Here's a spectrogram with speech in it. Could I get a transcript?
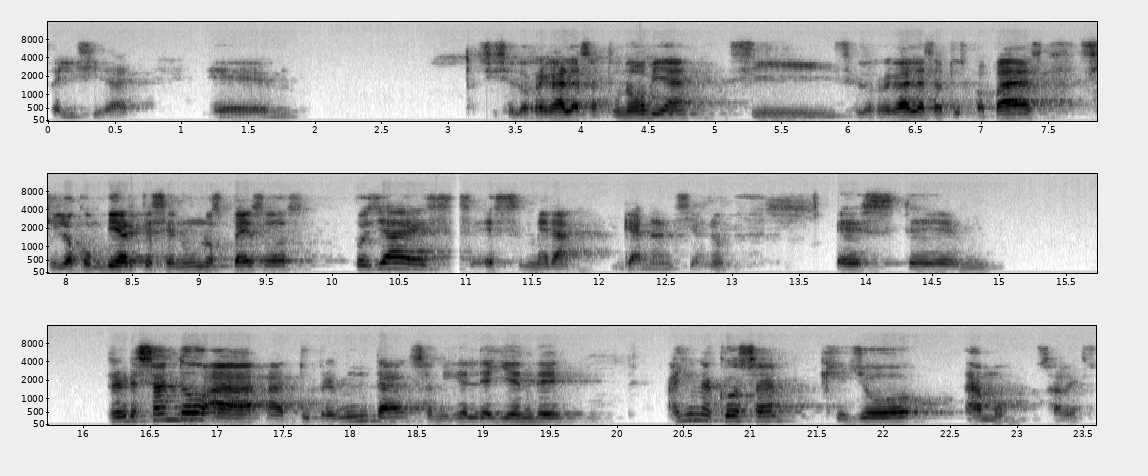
felicidad. Eh, si se lo regalas a tu novia, si se lo regalas a tus papás, si lo conviertes en unos pesos, pues ya es, es mera ganancia, ¿no? Este, regresando a, a tu pregunta, San Miguel de Allende, hay una cosa que yo amo, ¿sabes?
